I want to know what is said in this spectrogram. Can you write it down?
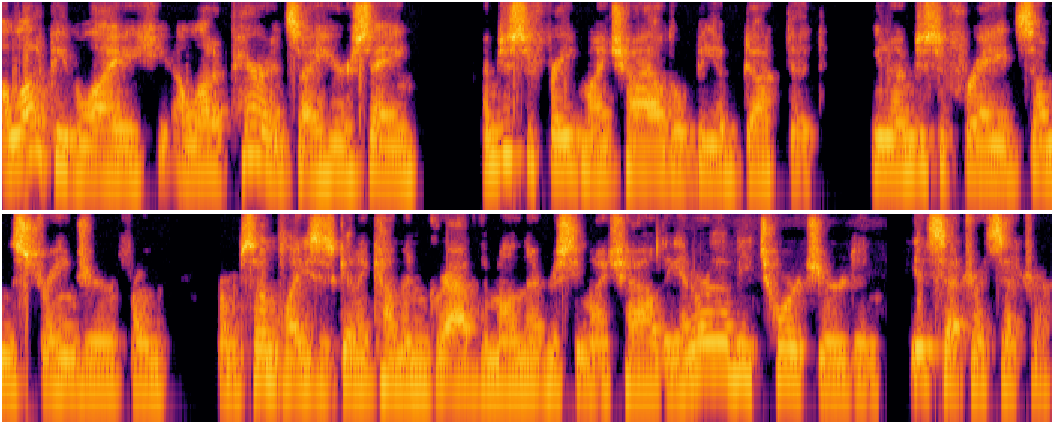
a lot of people i a lot of parents i hear saying i'm just afraid my child will be abducted you know i'm just afraid some stranger from from some place is going to come and grab them. I'll never see my child again, or they'll be tortured, and etc. etc.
